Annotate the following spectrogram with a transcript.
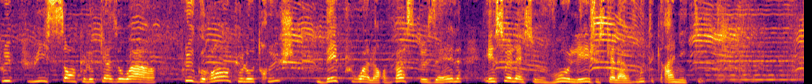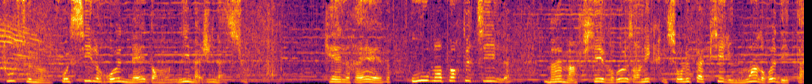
plus puissants que le casoar, plus grands que l'autruche, déploient leurs vastes ailes et se laissent voler jusqu'à la voûte granitique. Tout ce monde fossile renaît dans mon imagination. Quel rêve Où m'emporte-t-il? Ma main fiévreuse en écrit sur le papier les moindres détails.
